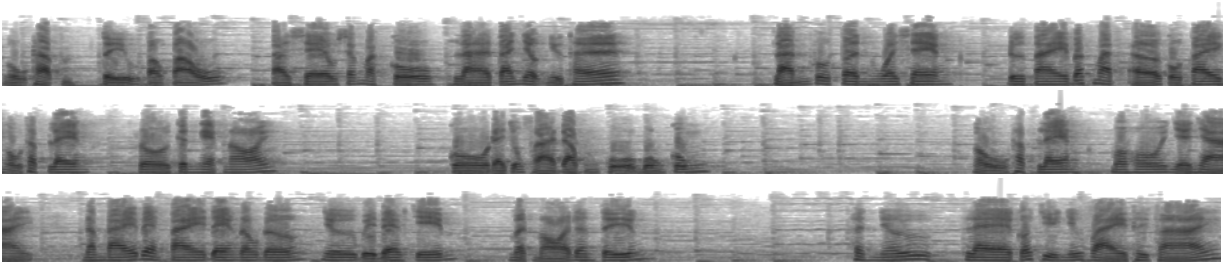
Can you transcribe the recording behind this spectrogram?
Ngủ thập, tiểu tẩu tẩu Tại sao sắc mặt cô là tái nhợt như thế? Lãnh vô tình quay sang, Đưa tay bắt mạch ở cổ tay ngủ thập len, Rồi kinh ngạc nói, Cô đã chúng phải độc của bổn cung Ngủ thập len, mồ hôi nhễ nhại. Nắm đáy bàn tay đang đau đớn như bị đeo chém Mệt mỏi lên tiếng. Hình như là có chuyện như vậy thì phải.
